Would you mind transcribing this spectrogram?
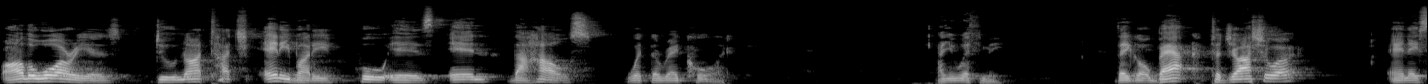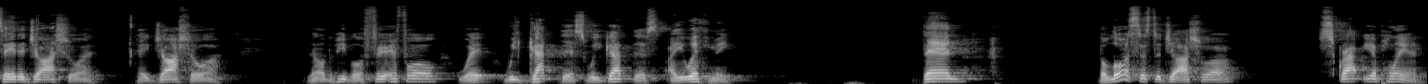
all the warriors, do not touch anybody who is in the house with the red cord. Are you with me? They go back to Joshua and they say to Joshua, Hey, Joshua, you know, the people are fearful. We, we got this. We got this. Are you with me? Then the Lord says to Joshua, scrap your plan.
